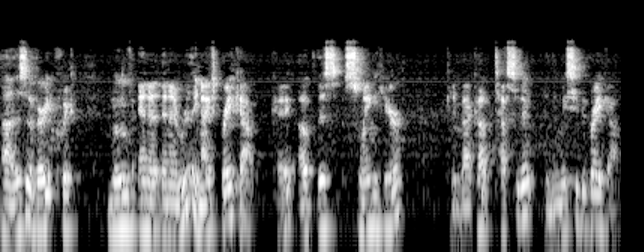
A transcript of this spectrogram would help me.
uh, this is a very quick move and a, and a really nice breakout, okay, of this swing here. Came back up, tested it, and then we see the breakout.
